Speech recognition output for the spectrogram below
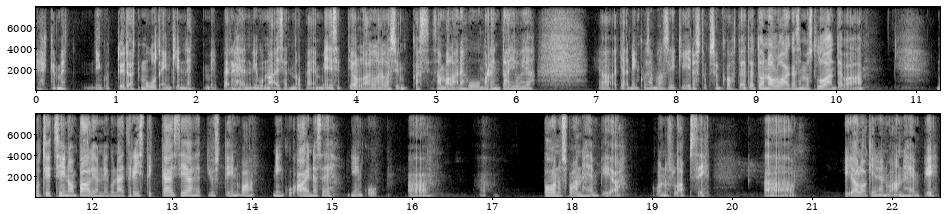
ehkä me niin kuin tytöt muutenkin, että me perheen niin kuin naiset nopeammin sitten jollain lailla synkkas ja samanlainen huumorintaju ja, ja, ja niin kuin samanlaisia kiinnostuksen kohteita. Että on ollut aika semmoista luontevaa. Mutta sitten siinä on paljon niin kuin näitä ristikkäisiä, että justiin vaan niin kuin aina se niin kuin, äh, bonusvanhempi ja bonuslapsi, äh, biologinen vanhempi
